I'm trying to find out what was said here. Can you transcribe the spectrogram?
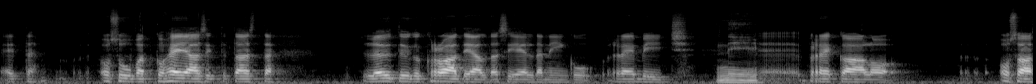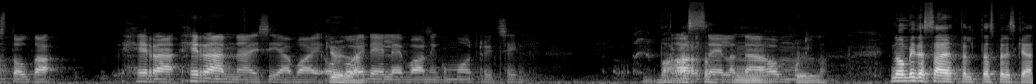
että osuvatko he ja sitten taas, että löytyykö Kroatialta sieltä niin kuin Rebic, Niin. eh, Prekalo osastolta herä, herännäisiä vai onko Kyllä. edelleen vaan niin kuin Modricin Varassa. harteilla tää homma? Kyllä. No, mitä sä ajattelit tässä pelissä käy?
